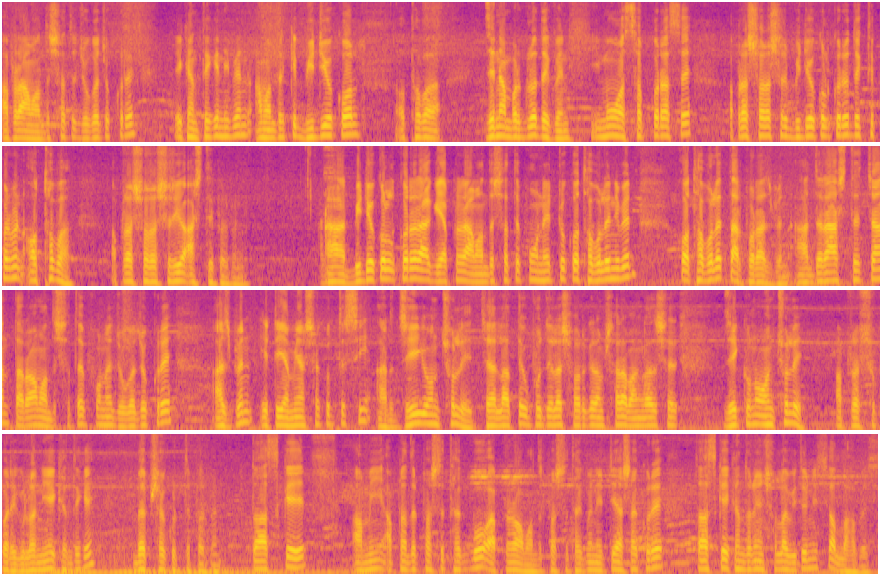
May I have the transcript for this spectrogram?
আপনারা আমাদের সাথে যোগাযোগ করে এখান থেকে নেবেন। আমাদেরকে ভিডিও কল অথবা যে নাম্বারগুলো দেখবেন, ইমো হোয়াটসঅ্যাপ করা আছে। আপনারা সরাসরি ভিডিও কল করেও দেখতে পারবেন। অথবা আপনারা সরাসরি আসতে পারবেন। আর ভিডিও কল করার আগে আপনারা আমাদের সাথে ফোনে একটু কথা বলে নেবেন, কথা বলে তারপর আসবেন। আর যারা আসতে চান, তারাও আমাদের সাথে ফোনে যোগাযোগ করে আসবেন। এটি আমি আশা করতেছি, আর যেই অঞ্চলে, জেলাতে, উপজেলা সরগ্রাম সারা বাংলাদেশের যে কোনো অঞ্চলে আপনারা সুপারিগুলো নিয়ে এখান থেকে ব্যবসা করতে পারবেন। তো আজকে আমি আপনাদের পাশে থাকব, আপনারাও আমাদের পাশে থাকবেন, এটি আশা করে। তো আজকে এখান থেকে ইনশাল্লাহ বিদায় নিচ্ছি, আল্লাহ হাফেজ।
